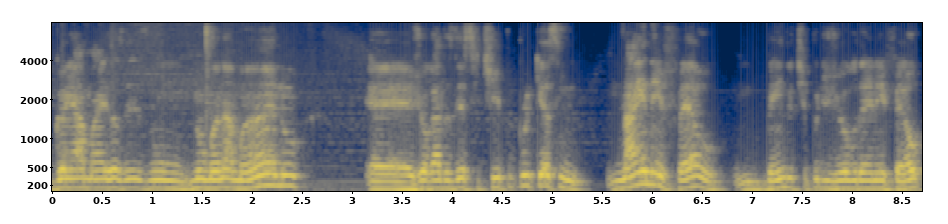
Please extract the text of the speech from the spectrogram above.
ganhar mais, às vezes, no, no mano a mano, é, jogadas desse tipo, porque assim, na NFL, bem do tipo de jogo da NFL,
